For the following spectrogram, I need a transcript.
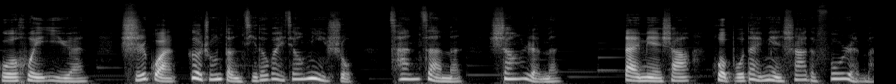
国会议员、使馆、各种等级的外交秘书、参赞们、商人们，戴面纱或不戴面纱的夫人们，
